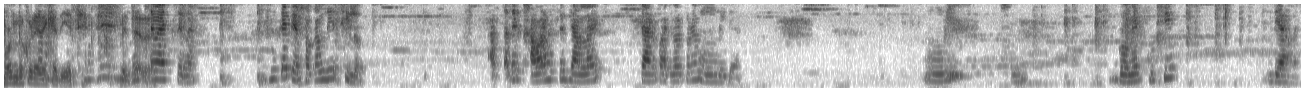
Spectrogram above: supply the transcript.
বন্ধ করে রেখে দিয়েছে। ঢুকতে পারছে না। ঢুকেছে সকাল দিয়ে ছিল। আর তাদের খাবার হচ্ছে জানলায় চার পাঁচবার করে মুড়ি দেয়। মুড়ি গমের কুচি দেওয়া হয়।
